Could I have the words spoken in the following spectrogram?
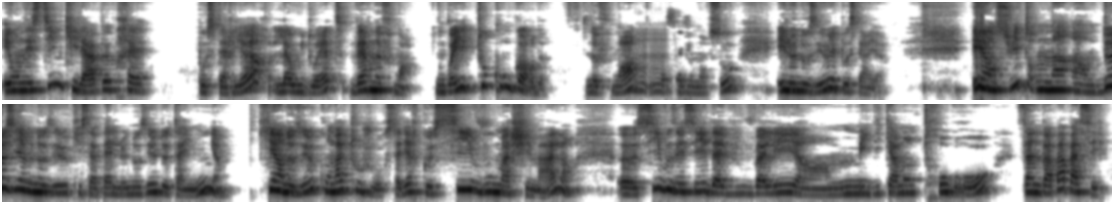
et on estime qu'il est à peu près postérieur, là où il doit être, vers 9 mois. Donc vous voyez, tout concorde. 9 mois, mm, mm. passage au morceau, et le nauséeux est postérieur. Et ensuite, on a un deuxième nauséeux qui s'appelle le nauséeux de timing, qui est un nauséeux qu'on a toujours. C'est-à-dire que si vous mâchez mal, euh, si vous essayez d'avaler un médicament trop gros, ça ne va pas passer.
